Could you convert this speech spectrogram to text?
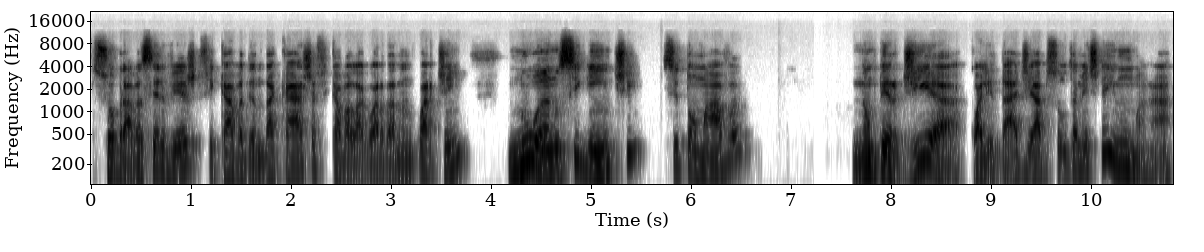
sobrava cerveja, ficava dentro da caixa, ficava lá guardada no quartinho. No ano seguinte, se tomava, não perdia qualidade absolutamente nenhuma, né?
